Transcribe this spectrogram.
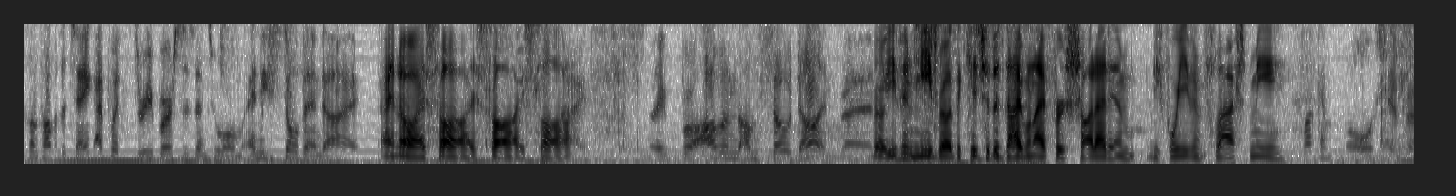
was on top of the tank, I put three bursts into him, and he still didn't die. I know. I saw. I saw. I saw. Like, bro, I'm, I'm so done, bro. Bro, even me, bro. The kid should have died when I first shot at him before he even flashed me. Fucking bullshit, bro.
